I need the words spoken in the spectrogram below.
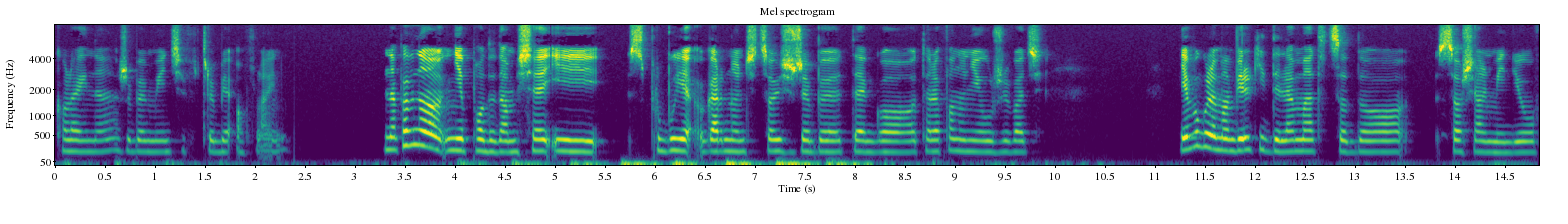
kolejne, żeby mieć w trybie offline. Na pewno nie poddam się i spróbuję ogarnąć coś, żeby tego telefonu nie używać. Ja w ogóle mam wielki dylemat co do social mediów,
